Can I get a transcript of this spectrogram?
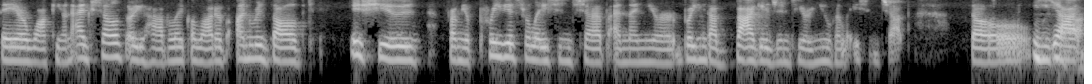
they are walking on eggshells or you have like a lot of unresolved issues from your previous relationship and then you're bringing that baggage into your new relationship. So Yeah.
